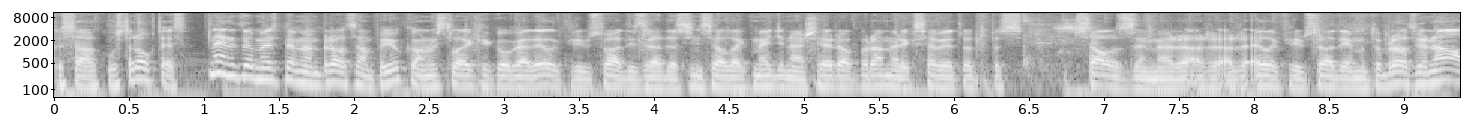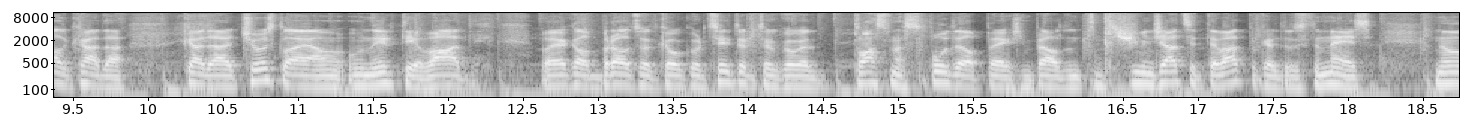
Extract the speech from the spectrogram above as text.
kas sāk uztraukties? Nē, nu, mēs, piemēram, braucām pa Jukonu, visu laiku kaut kāda elektrības vada izrādās. Viņi savulaik mēģinājuši Eiropu ar Ameriku savietot pa saules zemi ar, ar, ar elektrības vadiem. Un tu brauc vienalga kādā, kādā čusklājā un, un ir tie vadi. Vai atkal braucot kaut kur citur, tur kaut kāda plasmas pudele pēkšņi peld, un viņš atcīt tev atpakaļ, tas tu neesi. Nu,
